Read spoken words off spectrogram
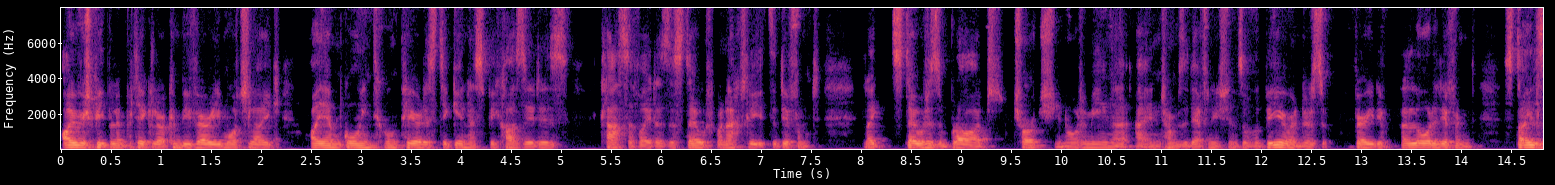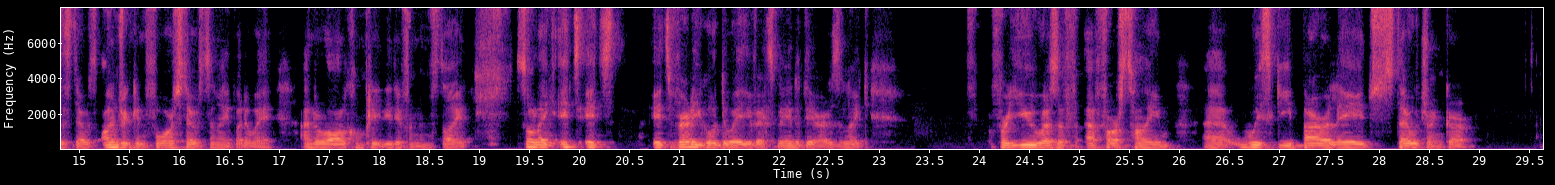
Irish people in particular can be very much like I am going to compare this to Guinness because it is classified as a stout when actually it's a different like stout is a broad church, you know what I mean, uh, uh, in terms of definitions of a beer, and there's very a load of different styles of stouts. I'm drinking four stouts tonight, by the way, and they're all completely different in style. So like it's it's it's very good the way you've explained it there, as in like for you as a, a first time uh, whiskey barrel aged stout drinker,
